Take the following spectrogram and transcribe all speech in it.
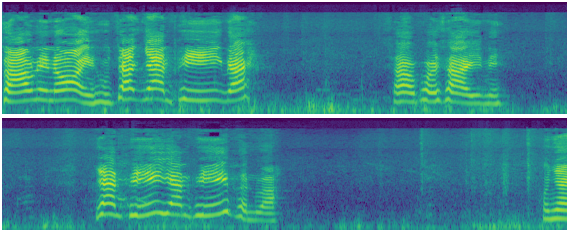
สาวน้อยๆหูจักย่านผีอีกนะสาวพลอยใส่นี่ย่านผีย่านผีเพิ่นว่าพ่อใหญ่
